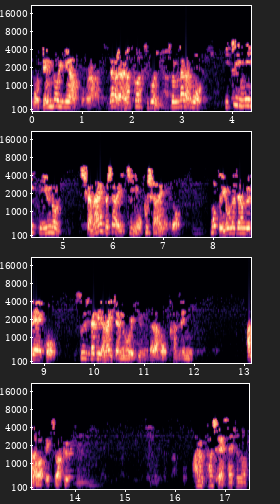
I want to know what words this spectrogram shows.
もう殿堂入りなの、僕らは。だから、価格はすごいね。そのだからもう、1位、2位っていうのしかないとしたら1位に置くしかないんだけど、もっといろんなジャンルで、こう、数字だけじゃないジャンルを置いてるんだったら、もう完全に、アナは別枠。うん。あの、確かに最初の、はぁは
